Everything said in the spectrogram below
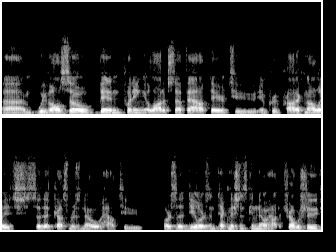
Um, we've also been putting a lot of stuff out there to improve product knowledge so that customers know how to or so dealers and technicians can know how to troubleshoot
